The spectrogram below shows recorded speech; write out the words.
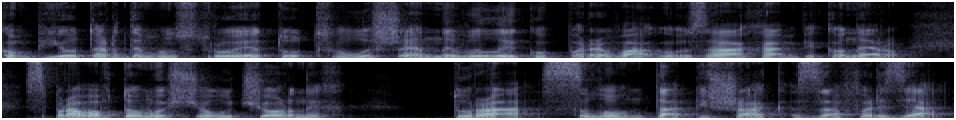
комп'ютер демонструє тут лише невелику перевагу за хампі конеру. Справа в тому, що у чорних тура, слон та пішак за ферзя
